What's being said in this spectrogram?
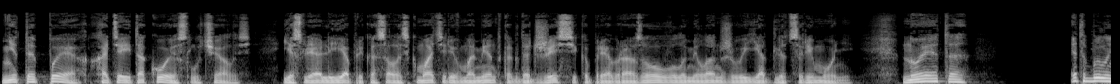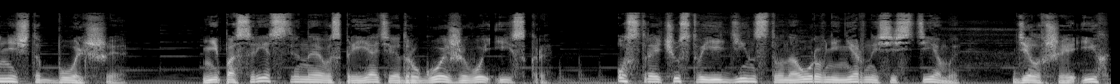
не ТП, хотя и такое случалось, если Алия прикасалась к матери в момент, когда Джессика преобразовывала меланжевый яд для церемоний. Но это... это было нечто большее. Непосредственное восприятие другой живой искры. Острое чувство единства на уровне нервной системы, делавшее их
